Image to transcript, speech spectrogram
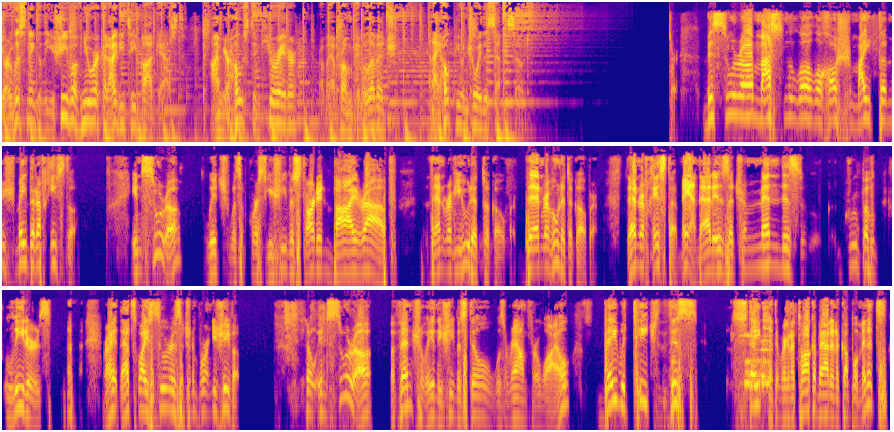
You're listening to the Yeshiva of Newark at IDT podcast. I'm your host and curator, Rabbi Avraham Kivelevitz, and I hope you enjoy this episode. In Surah, which was of course yeshiva started by Rav, then Rav Yehuda took over, then Rav Huna took over, then Rav Chisda. Man, that is a tremendous group of leaders, right? That's why Surah is such an important yeshiva. So in Surah, eventually, and the yeshiva still was around for a while, they would teach this statement that we're going to talk about in a couple of minutes.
